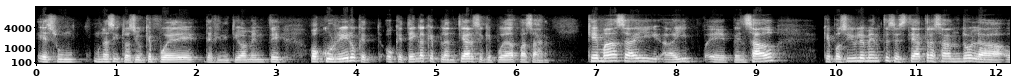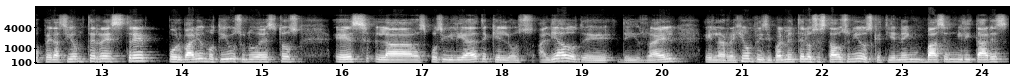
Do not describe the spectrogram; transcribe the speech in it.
es una situación que puede definitivamente ocurrir o que, o que tenga que plantearse que pueda pasar. ¿Qué más hay, hay eh, pensado? Que posiblemente se esté atrasando la operación terrestre por varios motivos. Uno de estos es las posibilidades de que los aliados de, de Israel en la región, principalmente los Estados Unidos, que tienen bases militares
